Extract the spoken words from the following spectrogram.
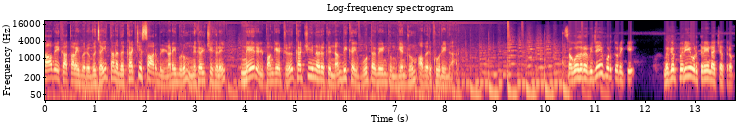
தாவேகா தலைவர் விஜய் தனது கட்சி சார்பில் நடைபெறும் நிகழ்ச்சிகளில் நேரில் பங்கேற்று கட்சியினருக்கு நம்பிக்கை ஊட்ட வேண்டும் என்றும் அவர் கூறினார். சகோதரர் விஜயை பொறுத்த வரைக்கும் மிகப்பெரிய ஒரு திரை நட்சத்திரம்.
